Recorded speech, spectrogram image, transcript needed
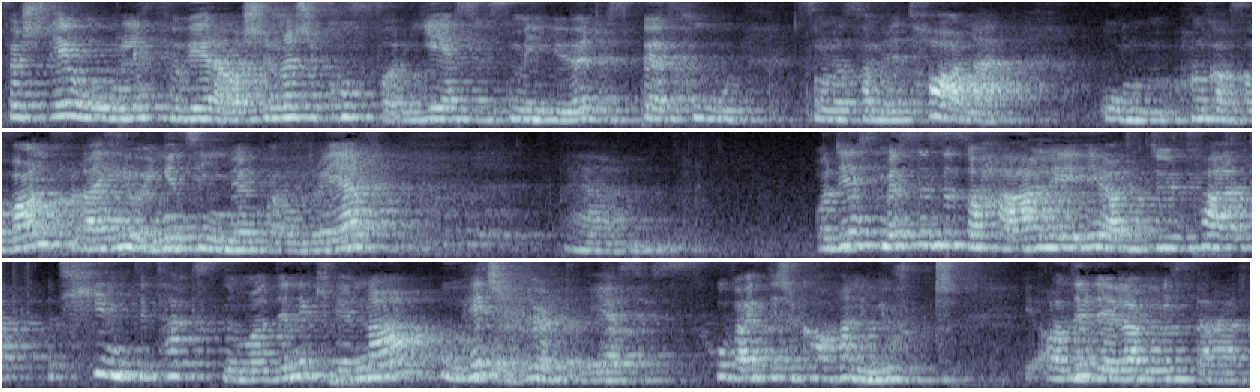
Først er hun litt forvirra og skjønner ikke hvorfor Jesus som er jøde spør hun som en samaritaner om han kan få vann, for de har jo ingenting med hverandre å gjøre. Eh, og det som jeg synes er så herlig, er at du får et hint i teksten om at denne kvinna hun har ikke hørt om Jesus. Hun vet ikke hva han har gjort i andre deler av Israel,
